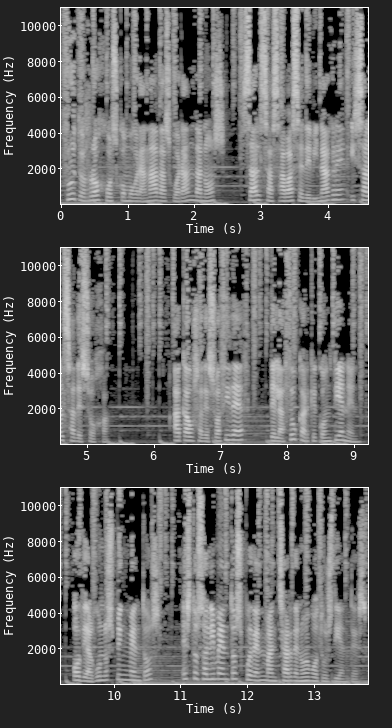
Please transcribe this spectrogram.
frutos rojos como granadas o arándanos, salsas a base de vinagre y salsa de soja. A causa de su acidez, del azúcar que contienen o de algunos pigmentos, estos alimentos pueden manchar de nuevo tus dientes.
